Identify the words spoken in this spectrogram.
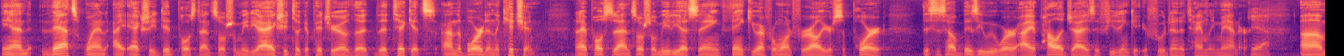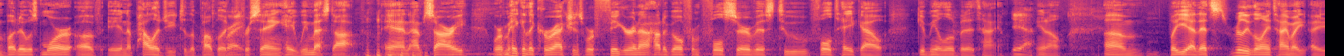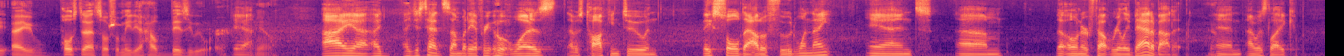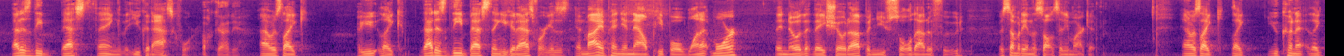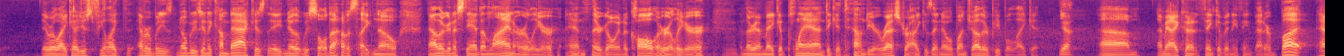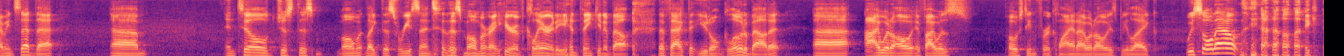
And that's when I actually did post on social media. I actually took a picture of the, the tickets on the board in the kitchen. And I posted on social media saying, Thank you, everyone, for all your support. This is how busy we were. I apologize if you didn't get your food in a timely manner. Yeah. Um, but it was more of an apology to the public Right. for saying, "Hey, we messed up, and I'm sorry. We're making the corrections. We're figuring out how to go from full service to full takeout. Give me a little bit of time." Yeah. you know. Um, but yeah, that's really the only time I, I, I posted on social media how busy we were. Yeah. you know. I, uh, I I just had somebody I forget who it was I was talking to and they sold out of food one night and um, the owner felt really bad about it and I was like that is the best thing that you could ask for Oh God, yeah. I was like are you like that is the best thing you could ask for because in my opinion now people want it more they know that they showed up and you sold out of food it was somebody in the Salt City market and I was like, like you couldn't like. They were like, I just feel like everybody's nobody's going to come back because they know that we sold out. I was like, no, now they're going to stand in line earlier and they're going to call earlier and they're going to make a plan to get down to your restaurant because they know a bunch of other people like it. Yeah, Um, I mean, I couldn't think of anything better. But having said that, um, until just this moment, like this recent, this moment right here of clarity and thinking about the fact that you don't gloat about it, uh, I would all if I was posting for a client, I would always be like, "We sold out," you know, like.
